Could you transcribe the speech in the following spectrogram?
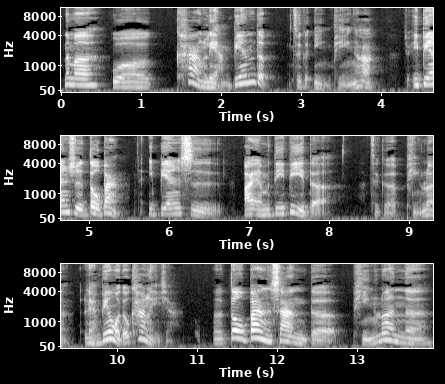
那么我看两边的这个影评哈，就一边是豆瓣，一边是 IMDB 的这个评论，两边我都看了一下。呃，豆瓣上的评论呢，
